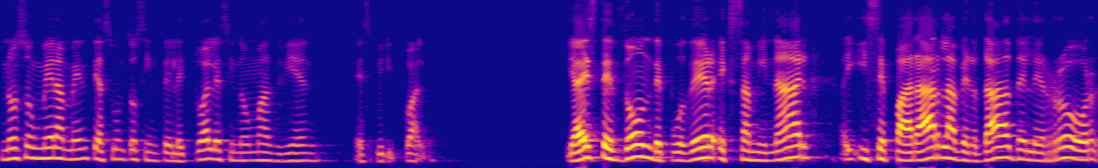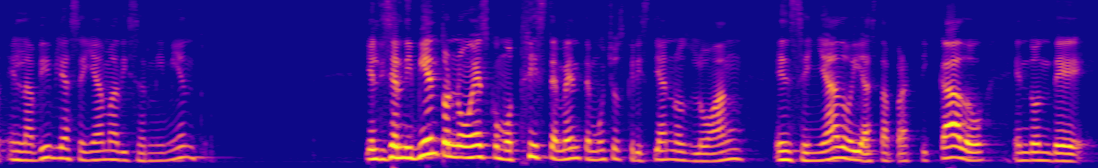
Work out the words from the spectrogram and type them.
no son meramente asuntos intelectuales, sino más bien espirituales. Y a este don de poder examinar y separar la verdad del error en la Biblia se llama discernimiento. Y el discernimiento no es como tristemente muchos cristianos lo han enseñado y hasta practicado, en donde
